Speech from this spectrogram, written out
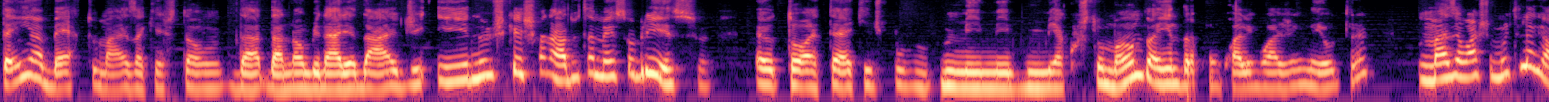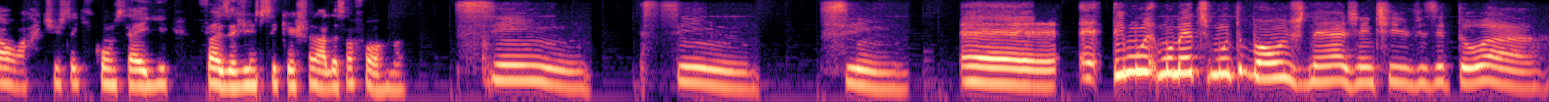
tem aberto mais a questão da, da não binariedade e nos questionado também sobre isso eu tô até aqui, tipo, me, me, me acostumando ainda com, com a linguagem neutra, mas eu acho muito legal um artista que consegue fazer a gente se questionar dessa forma. Sim, sim, sim. É, é, tem momentos muito bons, né? A gente visitou a,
